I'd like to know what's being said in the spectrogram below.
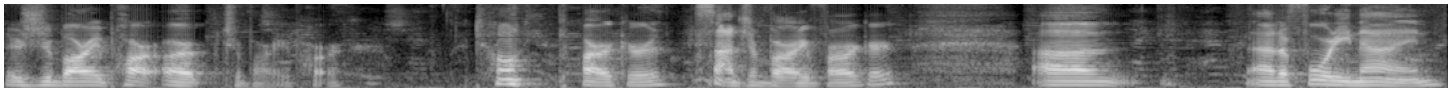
There's Jabari Park or Jabari Parker. Tony Parker. It's not Jabari Parker. Um, out of 49.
